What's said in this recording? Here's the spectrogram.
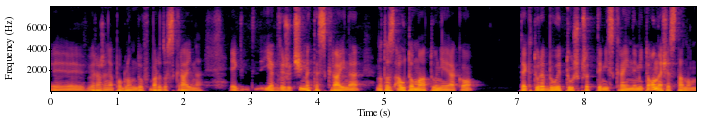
y, wyrażenia poglądów bardzo skrajne. Jak, jak wyrzucimy te skrajne, no to z automatu niejako te, które były tuż przed tymi skrajnymi, to one się staną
